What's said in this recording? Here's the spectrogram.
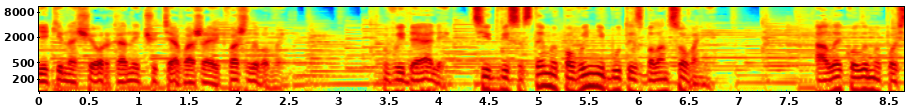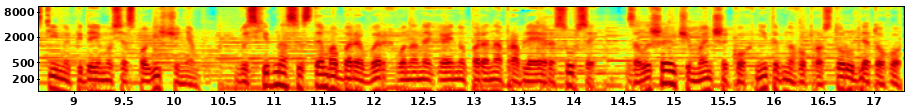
які наші органи чуття вважають важливими. В ідеалі ці дві системи повинні бути збалансовані. Але коли ми постійно піддаємося сповіщенням, висхідна система бере верх, вона негайно перенаправляє ресурси, залишаючи менше когнітивного простору для того,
